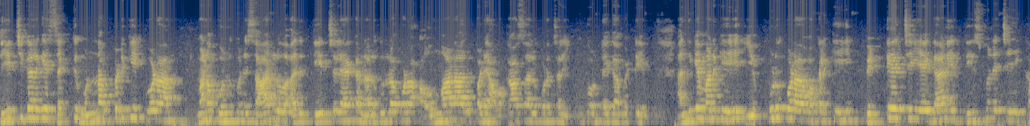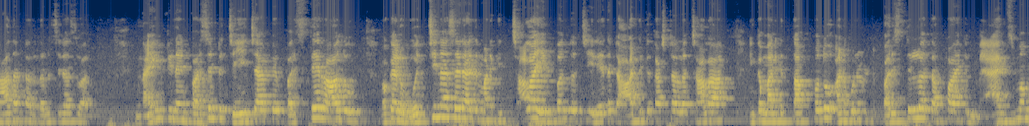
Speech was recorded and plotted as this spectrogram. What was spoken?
తీర్చగలిగే శక్తి ఉన్నప్పటికీ కూడా మనం కొన్ని కొన్ని సార్లు అది తీర్చలేక నలుగురిలో కూడా అవమానాలు పడే అవకాశాలు కూడా చాలా ఎక్కువగా ఉంటాయి కాబట్టి అందుకే మనకి ఎప్పుడు కూడా ఒకరికి పెట్టే చెయ్యే కానీ తీసుకునే చెయ్యి కాదంటారు ధనుసు రాశి వారు. నైంటీ నైన్ పర్సెంట్ చేయి చాపే పరిస్థితే రాదు. ఒకవేళ వచ్చినా సరే అది మనకి చాలా ఇబ్బంది వచ్చి లేదంటే ఆర్థిక కష్టాల్లో చాలా ఇంకా మనకి తప్పదు అనుకునే పరిస్థితుల్లో తప్ప అయితే మ్యాక్సిమం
